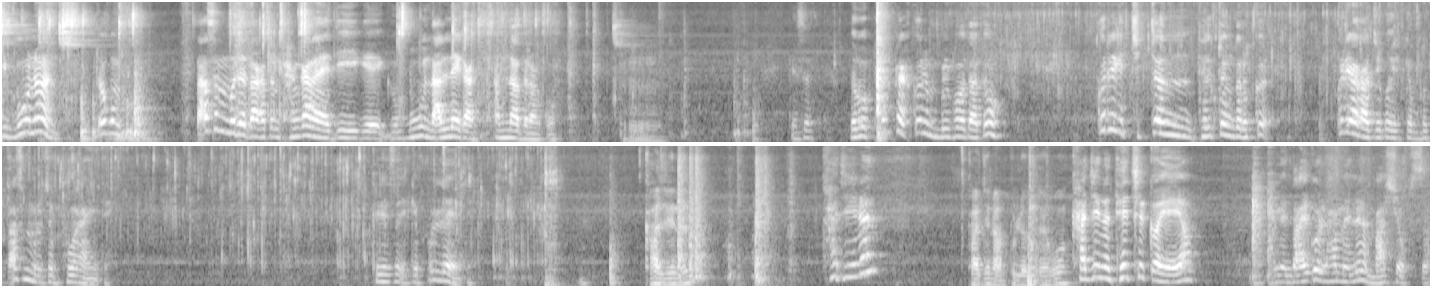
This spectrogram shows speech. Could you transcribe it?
이 무는 조금 따뜻한 물에다가 좀 담가놔야지 이게 그 무 날래가 안 나더라고. 음. 그래서 너무 팔팔 끓인 물보다도 끓이기 직전 될 정도로 끓, 끓여가지고 이렇게 뭐 따뜻한 물을 좀 부어놔야 돼. 그래서 이렇게 불려야 돼. 가지는 가지는 가지는 안 불려도 되고. 가지는 데칠 거예요. 이게 날골 하면은 맛이 없어.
